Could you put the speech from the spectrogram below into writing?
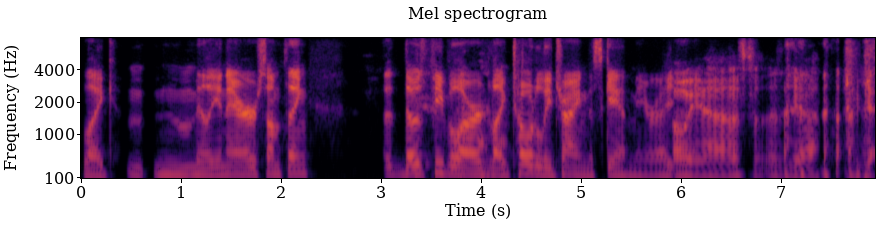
like m- millionaire or something. Those people are like totally trying to scam me, right? Oh yeah, that's uh, yeah. okay.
